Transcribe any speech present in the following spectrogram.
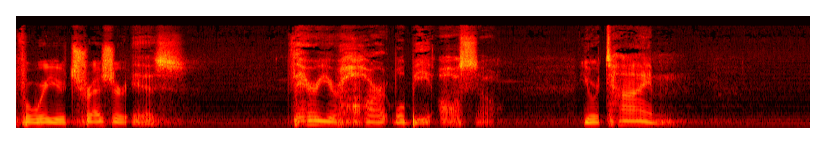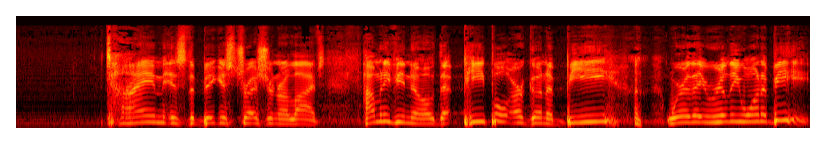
For where your treasure is, there your heart will be also. Your time. Time is the biggest treasure in our lives. How many of you know that people are going to be where they really want to be?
